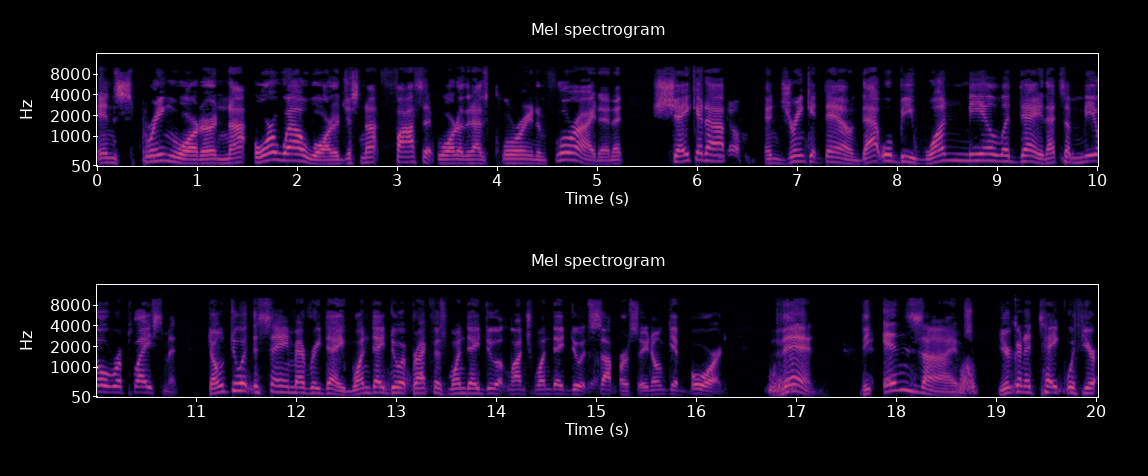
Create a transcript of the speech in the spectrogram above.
in spring water, not or well water, just not faucet water that has chlorine and fluoride in it. Shake it up and drink it down. That will be one meal a day. That's a meal replacement. Don't do it the same every day. One day do it breakfast, one day do it lunch, one day do it supper so you don't get bored. Then the enzymes you're going to take with your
